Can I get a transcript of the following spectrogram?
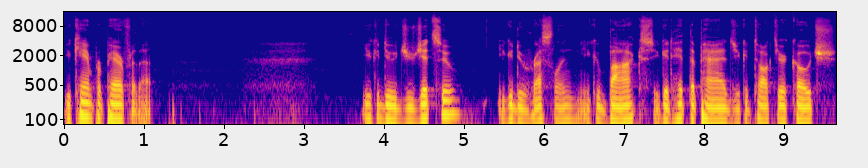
You can't prepare for that. You could do jujitsu, you could do wrestling, you could box, you could hit the pads, you could talk to your coach,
